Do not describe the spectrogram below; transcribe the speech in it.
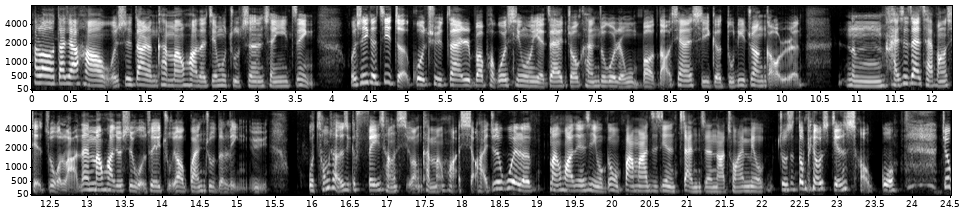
Hello，大家好，我是大人看漫画的节目主持人陈怡静。我是一个记者，过去在日报跑过新闻，也在周刊做过人物报道，现在是一个独立撰稿人。嗯，还是在采访写作啦，但漫画就是我最主要关注的领域。我从小就是一个非常喜欢看漫画的小孩，就是为了漫画这件事情，我跟我爸妈之间的战争啊，从来没有，就是都没有减少过。就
